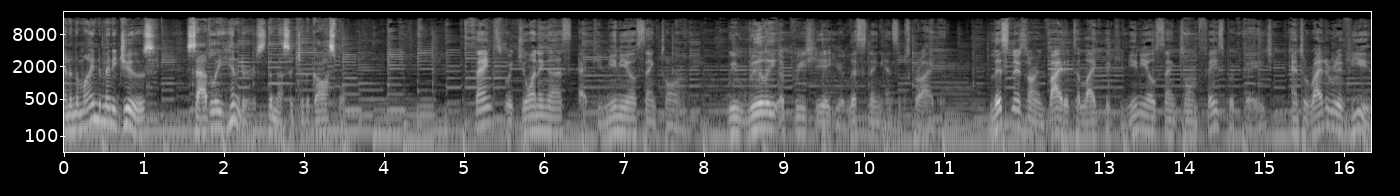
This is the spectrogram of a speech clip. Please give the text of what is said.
and in the mind of many Jews, sadly hinders the message of the gospel. Thanks for joining us at Communio Sanctorum. We really appreciate your listening and subscribing. Listeners are invited to like the Communio Sanctorum Facebook page and to write a review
